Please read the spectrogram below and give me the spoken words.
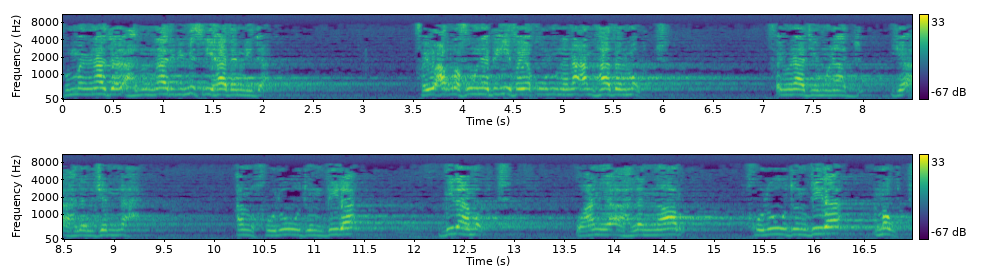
ثم ينادى أهل النار بمثل هذا النداء. فيعرفون به فيقولون نعم هذا الموت. فينادي مناد يا أهل الجنة أن خلود بلا بلا موت؟ وأن يا أهل النار خلود بلا موت؟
